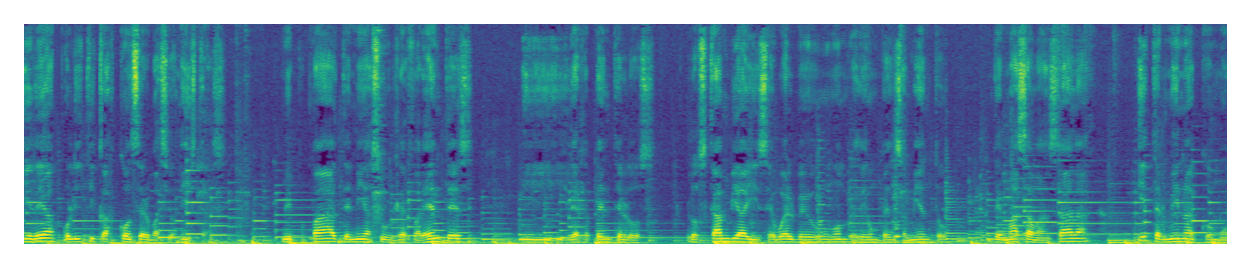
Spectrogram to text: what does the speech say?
ideas políticas conservacionistas. Mi papá tenía sus referentes y de repente los los cambia y se vuelve un hombre de un pensamiento de más avanzada y termina como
